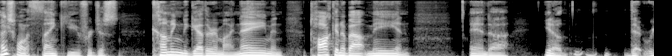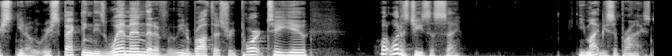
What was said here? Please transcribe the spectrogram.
I just want to thank you for just coming together in my name and talking about me and, and, uh, you know, that, you know, respecting these women that have, you know, brought this report to you. What, what does Jesus say? You might be surprised.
